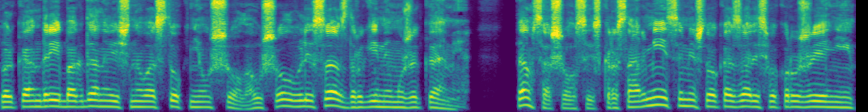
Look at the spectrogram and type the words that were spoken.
Только Андрей Богданович на восток не ушел, а ушел в леса с другими мужиками. Там сошелся и с красноармейцами, что оказались в окружении,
